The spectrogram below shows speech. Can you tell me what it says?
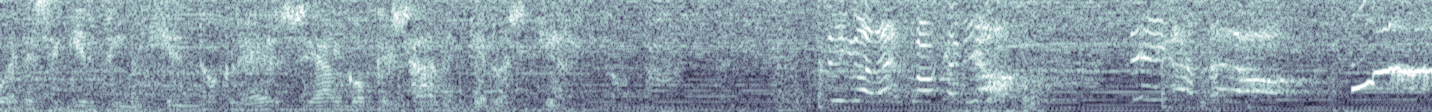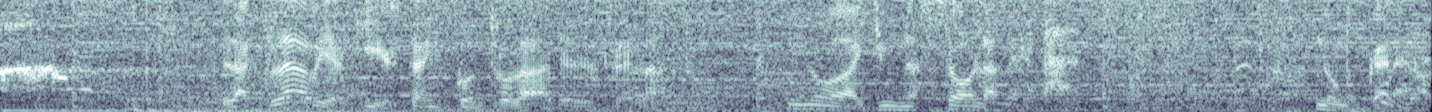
puede seguir fingiendo creerse algo que sabe que no es cierto. ¡Dígales lo que vio! ¡Dígaselo! La clave aquí está en controlar el relato. No hay una sola verdad. Nunca nada.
